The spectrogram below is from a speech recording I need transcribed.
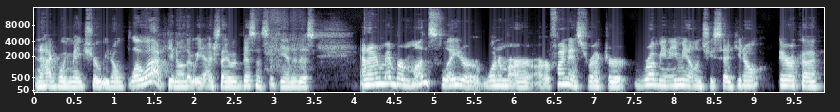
And how can we make sure we don't blow up, you know, that we actually have a business at the end of this? And I remember months later, one of our, our finance director wrote me an email and she said, you know, Erika,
